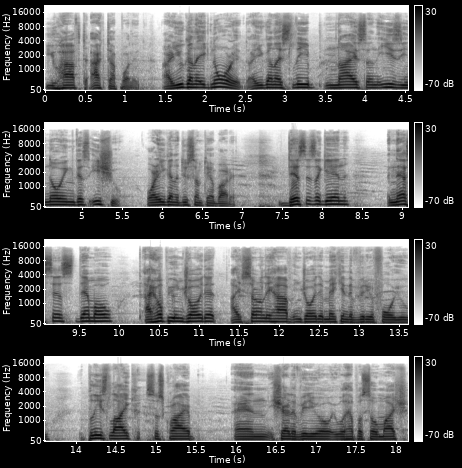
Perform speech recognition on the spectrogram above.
you have to act upon it. Are you going to ignore it? Are you going to sleep nice and easy knowing this issue? Or are you going to do something about it? This is again Nessus demo. I hope you enjoyed it. I certainly have enjoyed it making the video for you. Please like, subscribe, and share the video. It will help us so much.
